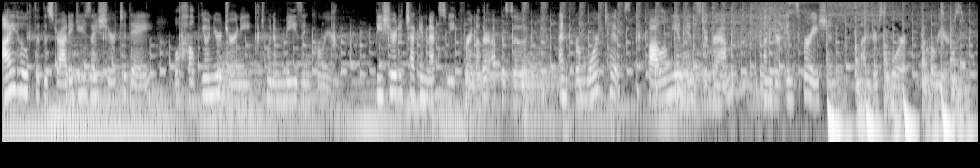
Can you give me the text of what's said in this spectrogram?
I hope that the strategies I shared today will help you on your journey to an amazing career. Be sure to check in next week for another episode. And for more tips, follow me on Instagram under inspiration underscore careers.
